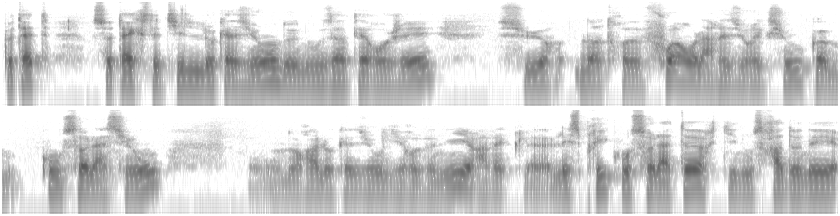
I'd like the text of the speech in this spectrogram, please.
Peut-être ce texte est-il l'occasion de nous interroger sur notre foi en la résurrection comme consolation. On aura l'occasion d'y revenir avec l'esprit consolateur qui nous sera donné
